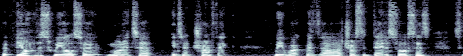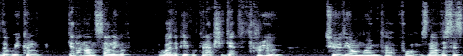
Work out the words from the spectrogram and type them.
But beyond this, we also monitor internet traffic. We work with uh, trusted data sources so that we can get an understanding of whether people can actually get through to the online platforms. Now, this is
